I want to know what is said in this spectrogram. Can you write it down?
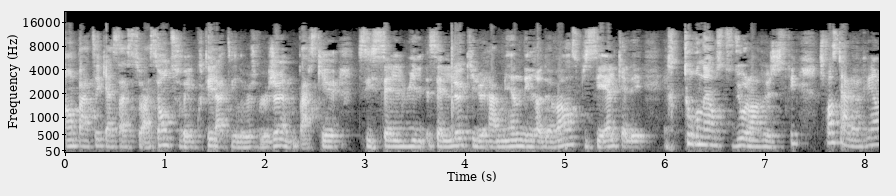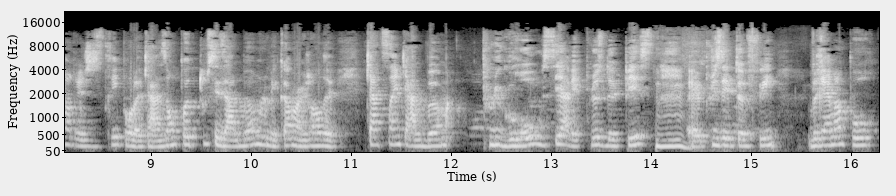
empathique à sa situation, tu vas écouter la Taylor's version parce que c'est celle celle-là qui lui ramène des redevances, puis c'est elle qui est retournée en studio l'enregistrer. Je pense qu'elle a réenregistré pour l'occasion, pas tous ses albums, mais comme un genre de 4-5 albums plus gros aussi, avec plus de pistes, mm-hmm. euh, plus étoffés, vraiment pour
